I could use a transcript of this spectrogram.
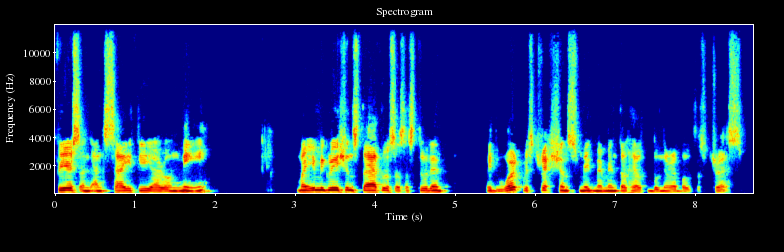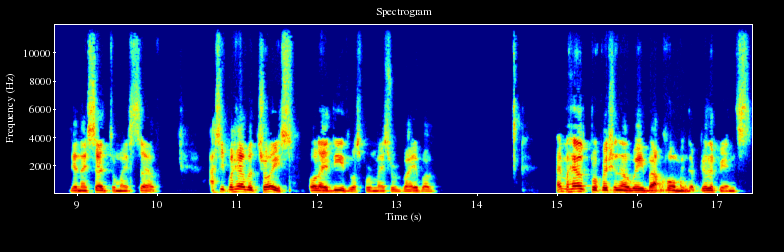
Fears and anxiety are on me. My immigration status as a student with work restrictions made my mental health vulnerable to stress. Then I said to myself, as if I have a choice, all I did was for my survival. I'm a health professional way back home in the Philippines,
